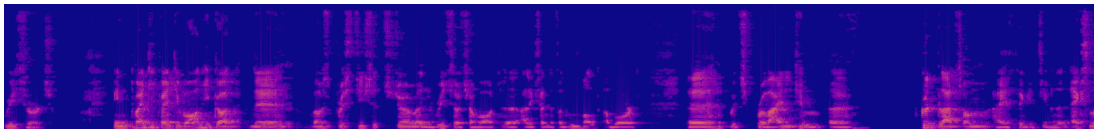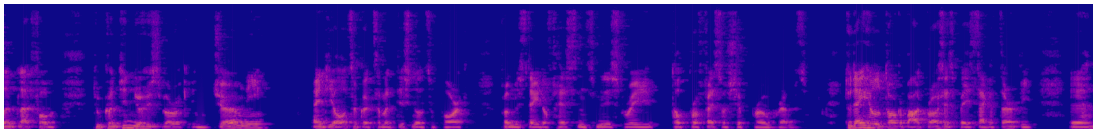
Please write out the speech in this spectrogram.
research. In 2021, he got the most prestigious German research award, uh, Alexander von Humboldt Award, uh, which provided him a good platform. I think it's even an excellent platform to continue his work in Germany. And he also got some additional support from the state of Hessen's ministry top professorship programs. Today he will talk about process-based psychotherapy, uh,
